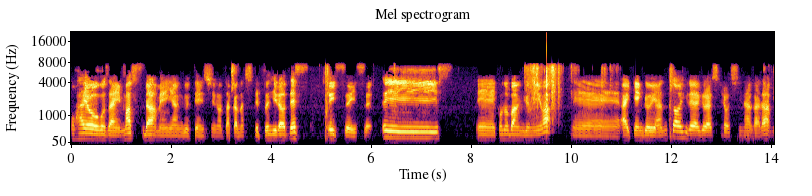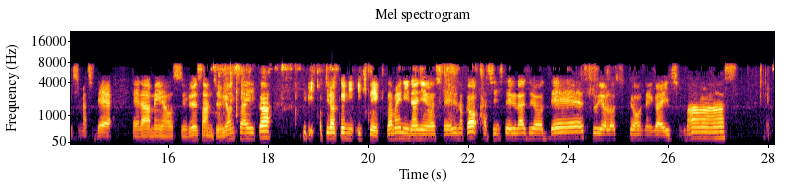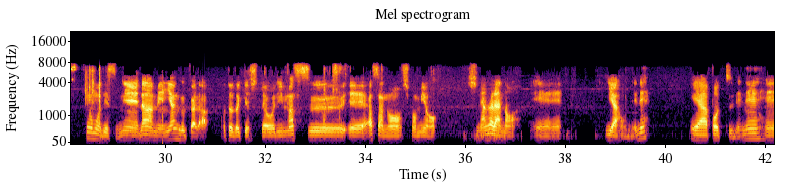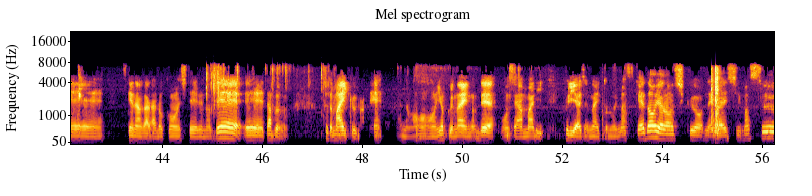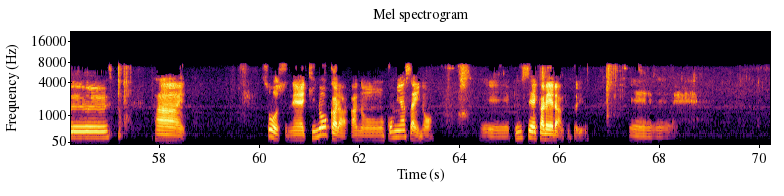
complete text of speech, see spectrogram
おはようございます。ラーメンヤング店主の高梨哲弘です。ういっすいす。ういーす。えー、この番組は、えー、愛犬グーヤンと平屋暮らしをしながら三島市で、えー、ラーメン屋をする34歳が、日々お気楽に生きていくために何をしているのかを発信しているラジオです。よろしくお願いします。今日もですね、ラーメンヤングからお届けしております。えー朝の仕込みをしながらの、えーイヤホンでね、エアポッツでね、えーつけながら録音しているので、えー多分、ちょっとマイクがね、あのー良くないので、音声あんまりクリアじゃないと思いますけど、よろしくお願いします。はい。そうですね。昨日から、あのー香味野菜の、えー、燻製カレーラーメンという、え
